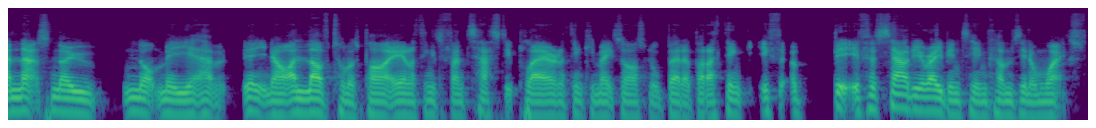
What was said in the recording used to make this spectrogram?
and that's no not me you know i love thomas partey and i think he's a fantastic player and i think he makes arsenal better but i think if a bit if a saudi arabian team comes in and whacks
